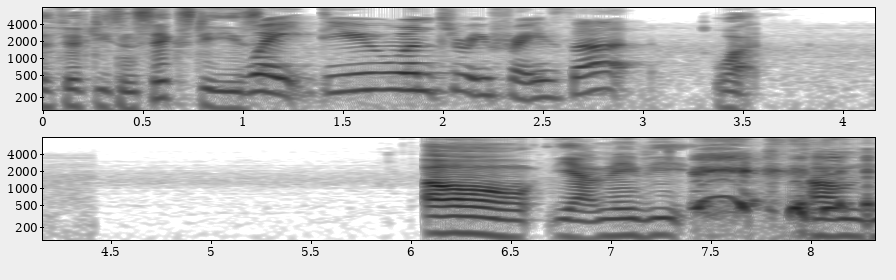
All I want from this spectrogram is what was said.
the 50s and 60s. Wait, do you want to rephrase that? What? Oh, yeah, maybe. Um,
